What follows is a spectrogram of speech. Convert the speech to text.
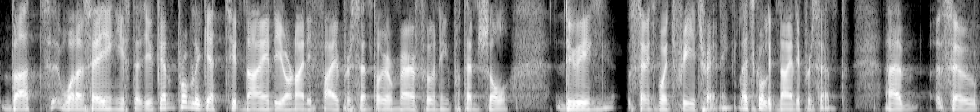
But what I'm saying is that you can probably get to 90 or 95% of your marathoning potential doing 70.3 training. Let's call it 90%. Um, so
